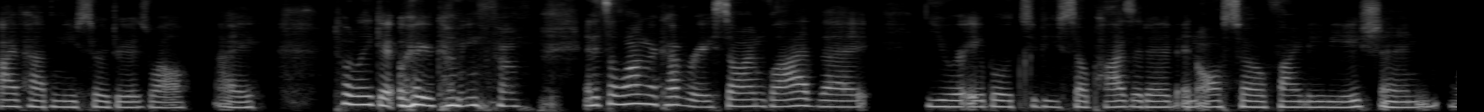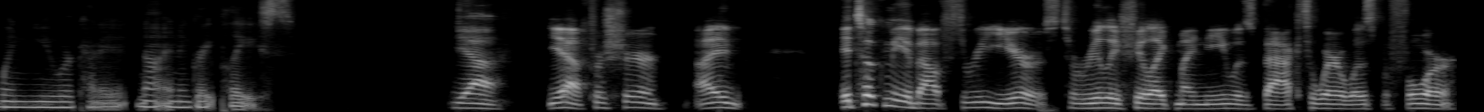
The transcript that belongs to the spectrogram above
I've had knee surgery as well. I totally get where you're coming from. And it's a long recovery. So I'm glad that you were able to be so positive and also find aviation when you were kind of not in a great place. Yeah. Yeah, for sure. I it took me about 3 years to really feel like my knee was back to where it was before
